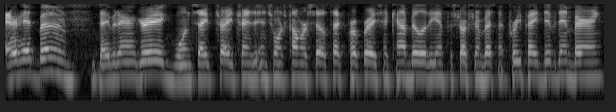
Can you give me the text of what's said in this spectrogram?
Airhead Boone, David Aaron Gregg, One Safe Trade, Transit Insurance, Commerce, Sales Tax, Appropriation, Accountability, Infrastructure Investment, Prepaid, Dividend Bearing,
